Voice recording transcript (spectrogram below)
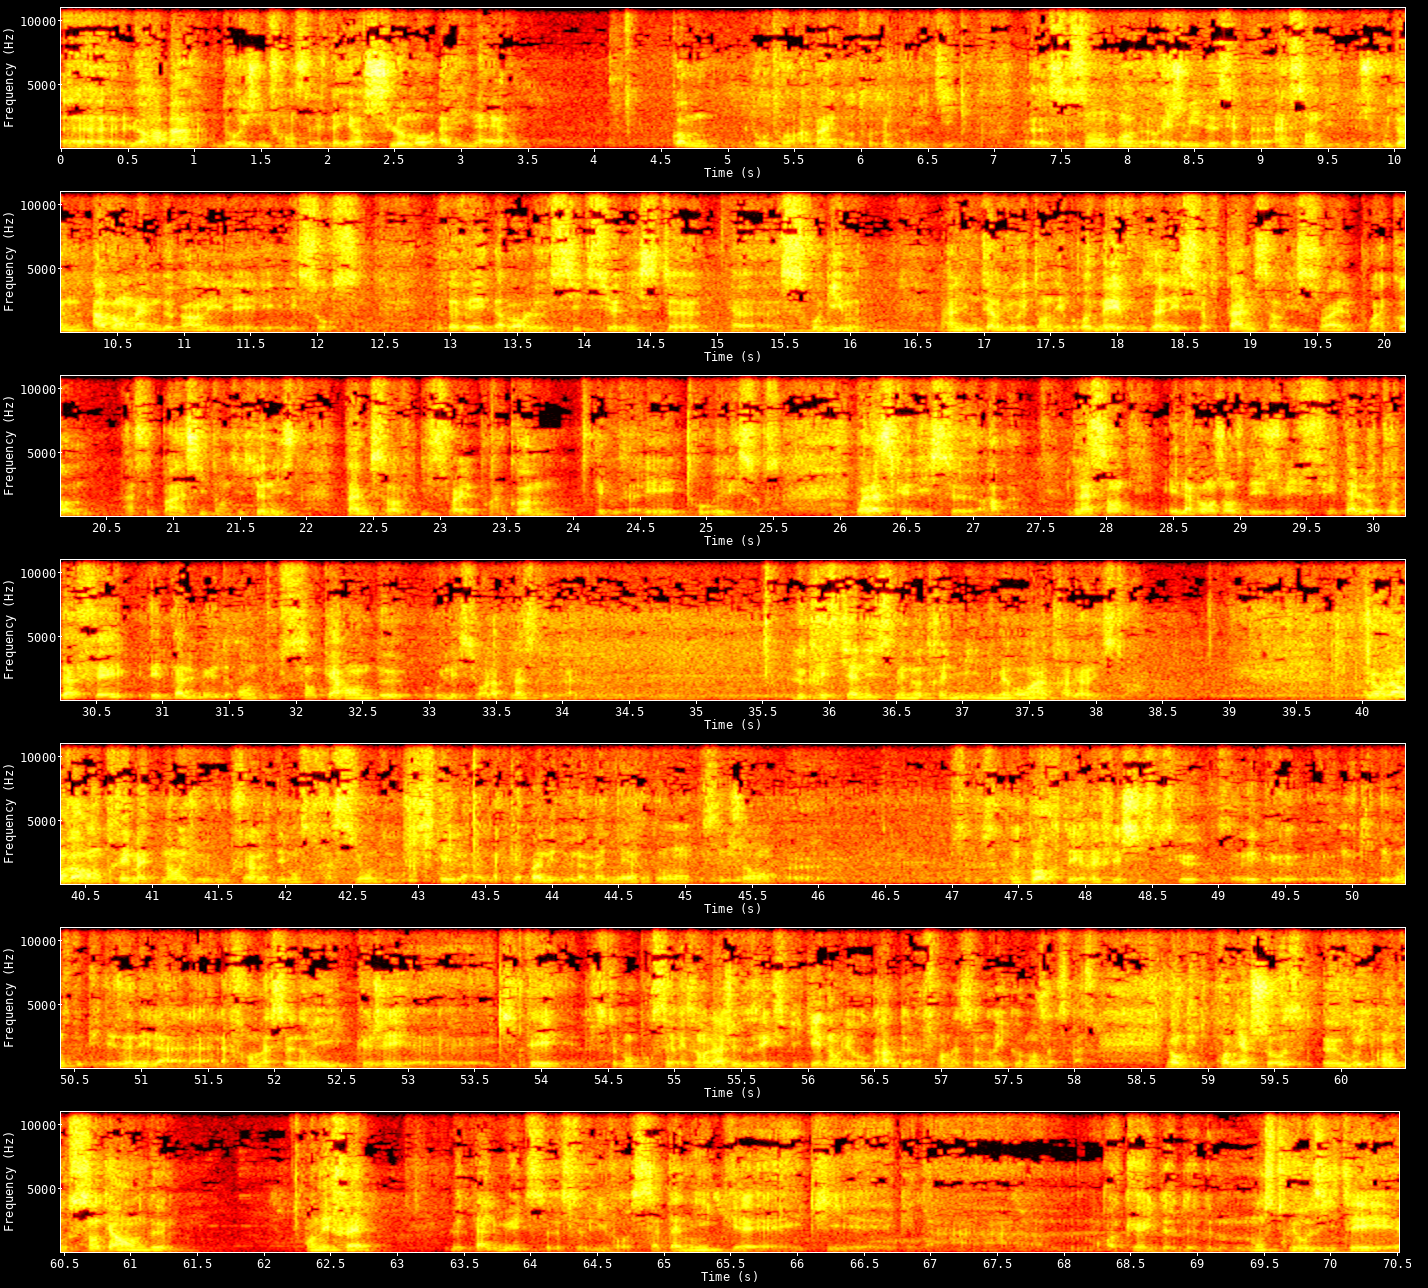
Euh, le rabbin d'origine française, d'ailleurs, Shlomo Aviner, comme d'autres rabbins et d'autres hommes politiques, euh, se sont euh, réjouis de cet incendie. Je vous donne, avant même de parler les sources, vous avez d'abord le site sioniste euh, Srugim. L'interview est en hébreu, mais vous allez sur timesofisrael.com, hein, c'est pas un site antisioniste, timesofisrael.com, et vous allez trouver les sources. Voilà ce que dit ce rabbin. L'incendie est la vengeance des Juifs suite à l'autodafé des Talmuds en 1242 brûlés sur la place de Glane. Le christianisme est notre ennemi numéro un à travers l'histoire. Alors là, on va rentrer maintenant et je vais vous faire la démonstration de, ce qu'est la, la Kabbale et de la manière dont ces gens euh, se, comportent et réfléchissent. Puisque vous savez que euh, moi qui dénonce depuis des années la, la- franc-maçonnerie que j'ai euh, quittée justement pour ces raisons-là, je vais vous expliquer dans les hauts grades de la franc-maçonnerie comment ça se passe. Donc, première chose, euh, oui, en 1242, en effet, le Talmud, ce, livre satanique euh, qui, est, qui est un recueil de, de, de monstruosités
